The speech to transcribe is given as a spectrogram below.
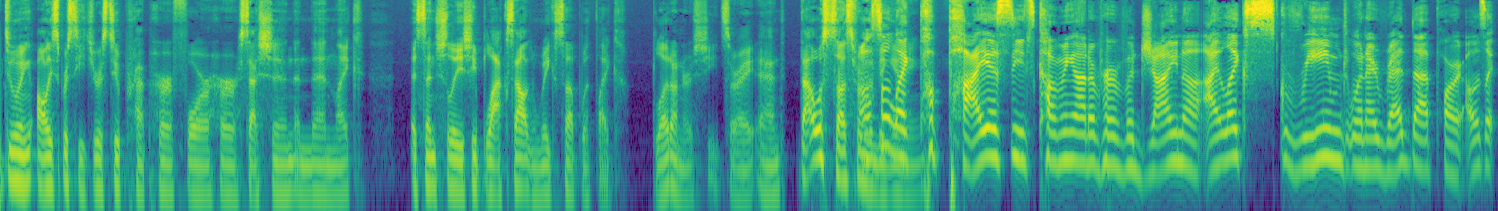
doing all these procedures to prep her for her session and then like essentially she blacks out and wakes up with like blood on her sheets, right? And that was sus from also the beginning. like papaya seeds coming out of her vagina. I like screamed when I read that part. I was like,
